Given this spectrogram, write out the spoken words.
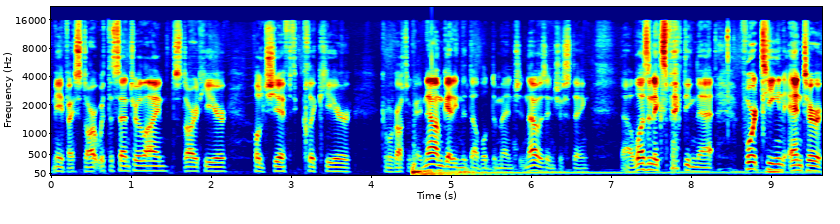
Maybe if I start with the center line, start here, hold shift, click here, come across. Okay, now I'm getting the double dimension. That was interesting. Uh, wasn't expecting that. 14, enter.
